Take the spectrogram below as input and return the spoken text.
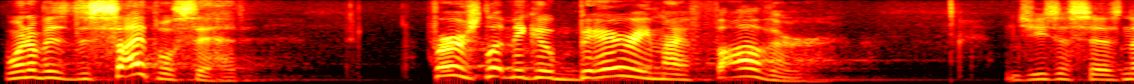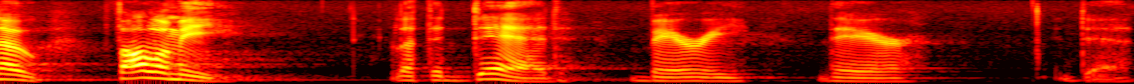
one of his disciples said, First, let me go bury my father. And Jesus says, No, follow me. Let the dead bury their dead.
